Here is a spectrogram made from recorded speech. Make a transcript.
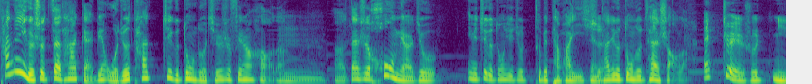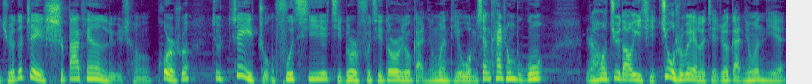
他那个是在他改变，我觉得他这个动作其实是非常好的。嗯啊，但是后面就因为这个东西就特别昙花一现，他这个动作太少了。哎，这也说，你觉得这十八天的旅程，或者说就这种夫妻几对夫妻都是有感情问题，我们先开诚布公，然后聚到一起就是为了解决感情问题，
